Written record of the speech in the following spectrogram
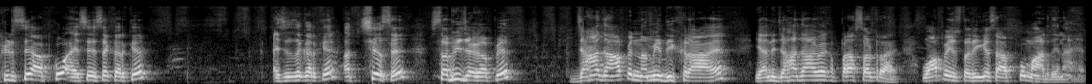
फिर से आपको ऐसे ऐसे करके, ऐसे ऐसे करके अच्छे से सभी जगह पे, जहाँ जहाँ पे नमी दिख रहा है, यानी जहाँ जहाँ पे कपड़ा सट रहा है, वहाँ पे इस तरीके से आपको मार देना है।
